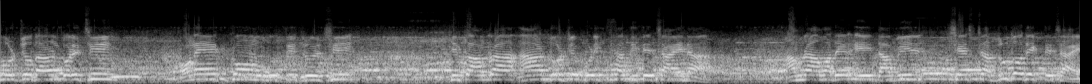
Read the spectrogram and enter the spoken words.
ধৈর্য ধারণ করেছি অনেকক্ষণ উপস্থিত রয়েছি, কিন্তু আমরা আর ধৈর্য পরীক্ষা দিতে চাই না। আমরা আমাদের এই দাবির শেষটা দ্রুত দেখতে চাই।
